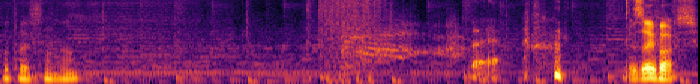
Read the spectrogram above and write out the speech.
tutaj są, no. Zajebać.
